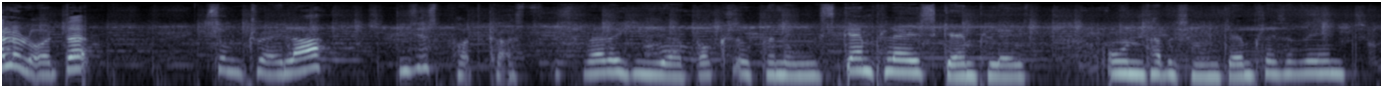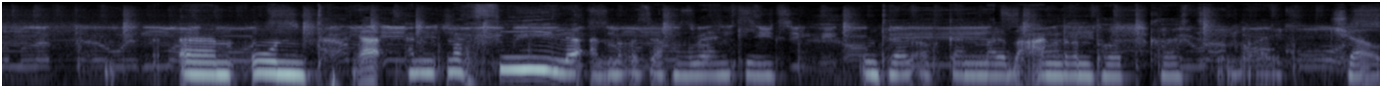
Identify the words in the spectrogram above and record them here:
Hallo Leute zum Trailer dieses Podcasts. Ich werde hier Box Openings, Gameplays, Gameplays und habe ich schon Gameplays erwähnt. Ähm, und ja, dann noch viele andere Sachen, Rankings und hört auch gerne mal bei anderen Podcasts vorbei. Ciao.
